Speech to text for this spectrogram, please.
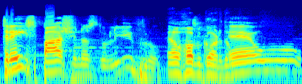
três páginas do livro, É o Rob Gordon. é o.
